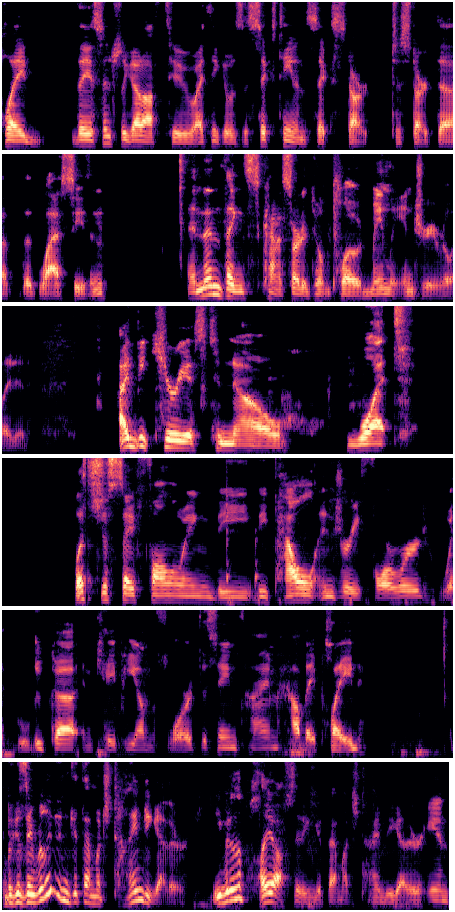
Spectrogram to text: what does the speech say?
played. They essentially got off to I think it was a 16 and six start to start the the last season and then things kind of started to implode, mainly injury related. I'd be curious to know what, let's just say, following the the Powell injury forward with Luka and KP on the floor at the same time, how they played, because they really didn't get that much time together. Even in the playoffs, they didn't get that much time together, and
